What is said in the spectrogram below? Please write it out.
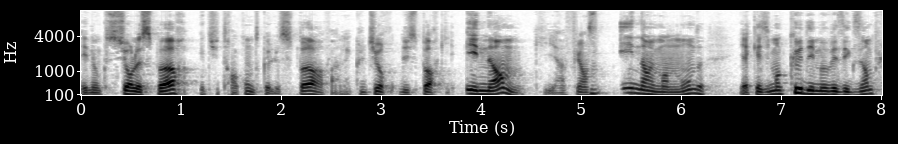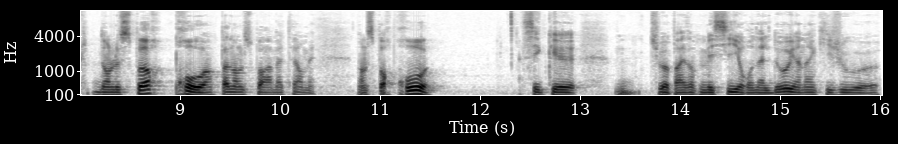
et donc sur le sport, et tu te rends compte que le sport, enfin la culture du sport qui est énorme, qui influence énormément de monde, il y a quasiment que des mauvais exemples dans le sport pro, hein, pas dans le sport amateur, mais dans le sport pro. C'est que tu vois par exemple Messi, Ronaldo, il y en a un qui joue euh,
